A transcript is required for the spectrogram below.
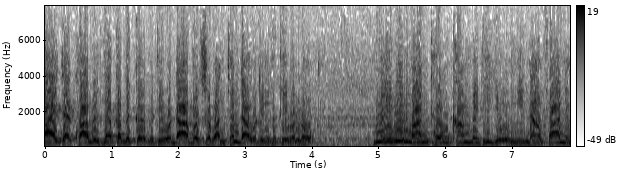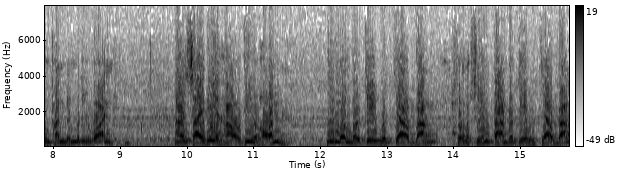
ตายจากความเป็นนักก็ไปเกิดเป็นเทวดาบนสวรรค์ชั้นดาวดึงสเทวโลกมีวิมานทองคำเป็นที่อยู่มีนางฟ้าหนึ่งพันเป็นบริวารอาศัยที่เห่าที่หอน มีมนพระเจ้าพระเจ้าบังส่งเสียงตามพระเจ้าพระเจ้าบัง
